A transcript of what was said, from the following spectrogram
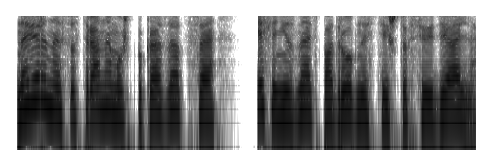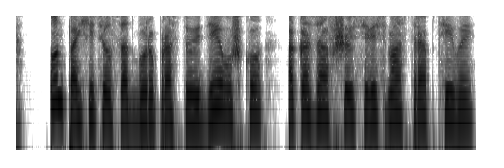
Наверное, со стороны может показаться, если не знать подробностей, что все идеально. Он похитил с отбора простую девушку, оказавшуюся весьма строптивой.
